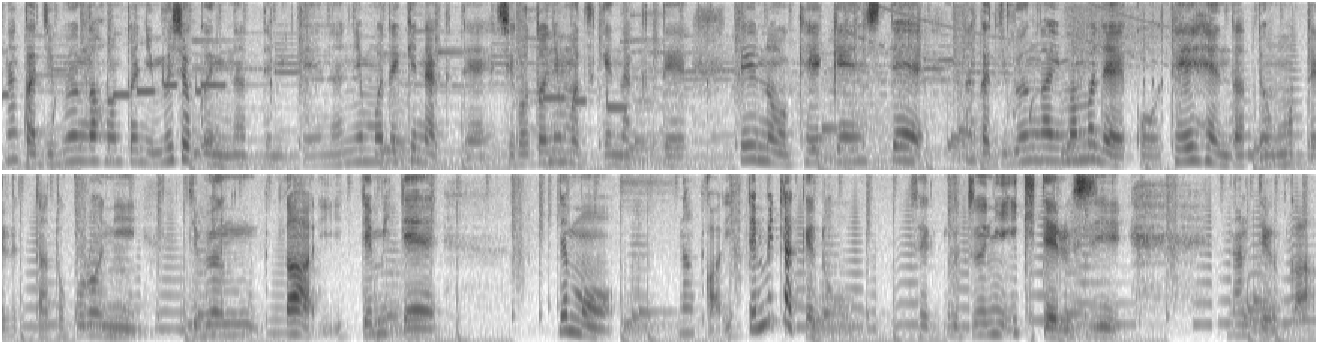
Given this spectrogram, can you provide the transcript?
なんか自分が本当に無職になってみて何にもできなくて仕事にもつけなくてっていうのを経験してなんか自分が今までこう底辺だって思ってたところに自分が行ってみてでもなんか行ってみたけど普通に生きてるし何て言うか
